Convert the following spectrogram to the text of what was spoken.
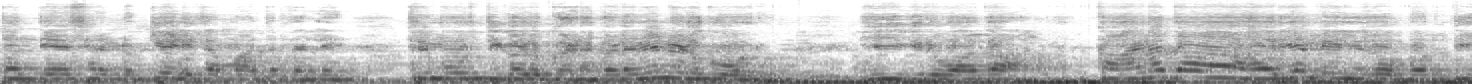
ತಂದೆ ಹೆಸರನ್ನು ಕೇಳಿದ ಮಾತ್ರದಲ್ಲೇ ತ್ರಿಮೂರ್ತಿಗಳು ಗಣಗಣನೆ ನಡುಗುವರು. ಹೀಗಿರುವಾಗ ಕಾಣದ ಹರಿಯ ಮೇಲಿರೋ ಭಕ್ತಿ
